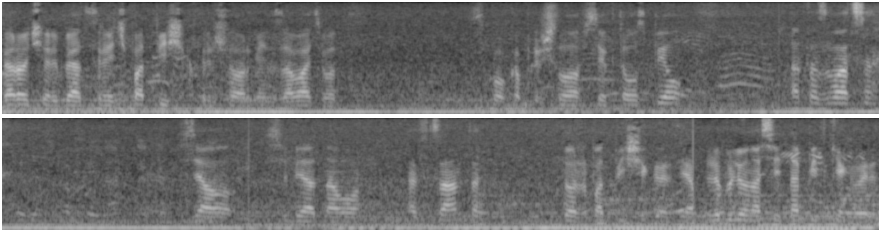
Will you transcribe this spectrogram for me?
Короче, ребят, встреча подписчиков решил организовать. Вот сколько пришло, все, кто успел отозваться. Взял себе одного официанта, тоже подписчик, говорит, я люблю носить напитки, говорит.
